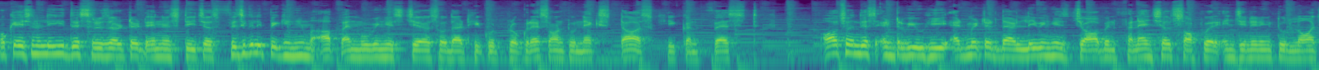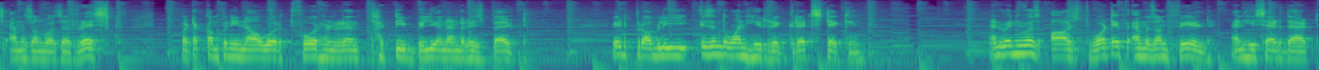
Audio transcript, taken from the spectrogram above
Occasionally, this resulted in his teachers physically picking him up and moving his chair so that he could progress on to next task, he confessed. Also in this interview, he admitted that leaving his job in financial software engineering to launch Amazon was a risk, but a company now worth 430 billion under his belt it probably isn't the one he regrets taking. And when he was asked what if Amazon failed, and he said that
